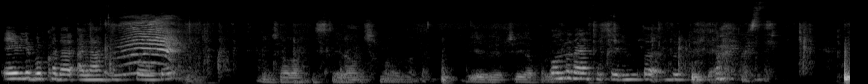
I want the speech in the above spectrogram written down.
Evli bu kadar alakasız oldu. İnşallah Instagram çıkmaz da. Diğer bir şey yapalım. Onu ben seçerim. Bu da dur dur.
